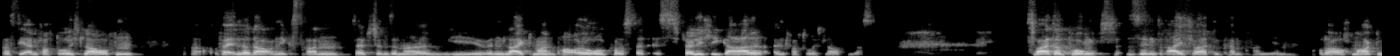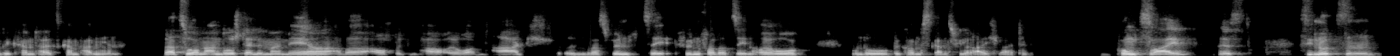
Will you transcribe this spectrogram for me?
Lass die einfach durchlaufen. Verändere da auch nichts dran. Selbst wenn sie mal irgendwie, wenn ein Like mal ein paar Euro kostet, ist völlig egal. Einfach durchlaufen lassen. Zweiter Punkt sind Reichweitenkampagnen oder auch Markenbekanntheitskampagnen. Dazu an anderer Stelle mal mehr, aber auch mit ein paar Euro am Tag, irgendwas 5, 10, 5 oder 10 Euro und du bekommst ganz viel Reichweite. Punkt zwei ist, sie nutzen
